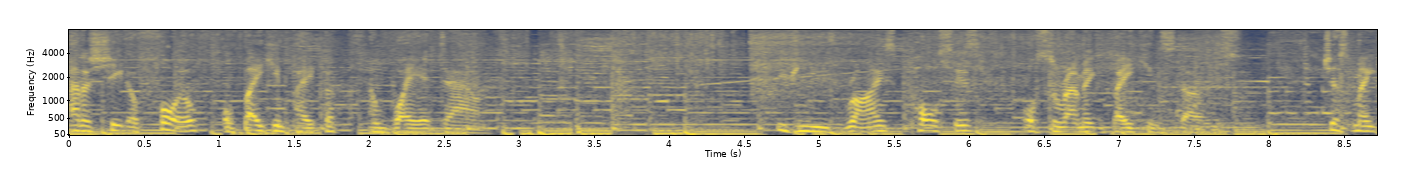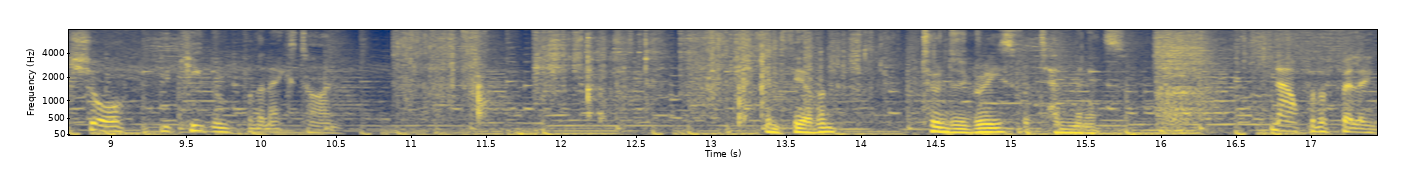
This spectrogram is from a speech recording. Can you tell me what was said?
Add a sheet of foil or baking paper and weigh it down. You can use rice, pulses, or ceramic baking stones. Just make sure you keep them for the next time. Into the oven, 200 degrees for 10 minutes. Now for the filling.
